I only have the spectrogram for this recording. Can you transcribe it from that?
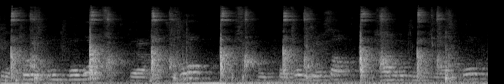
네, 거기 공 보고 들어가지고 공 보고 위에서 공을 들어가고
